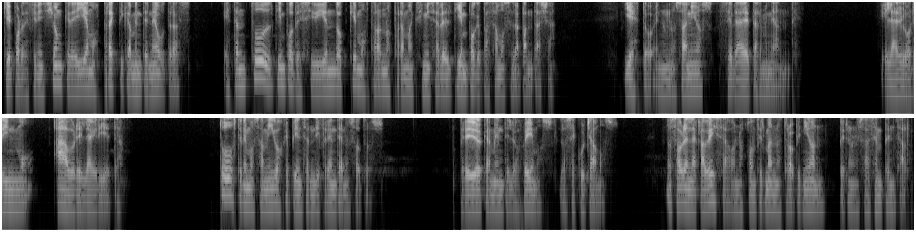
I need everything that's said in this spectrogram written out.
que por definición creíamos prácticamente neutras, están todo el tiempo decidiendo qué mostrarnos para maximizar el tiempo que pasamos en la pantalla. Y esto en unos años será determinante. El algoritmo abre la grieta. Todos tenemos amigos que piensan diferente a nosotros. Periódicamente los vemos, los escuchamos. Nos abren la cabeza o nos confirman nuestra opinión, pero nos hacen pensar.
